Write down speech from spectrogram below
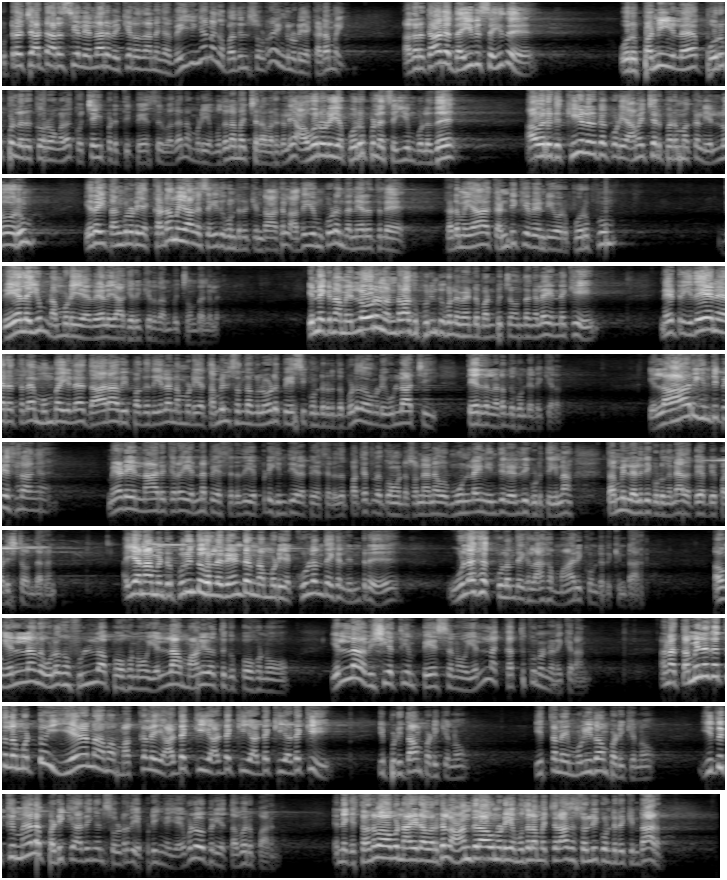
குற்றச்சாட்டு அரசியல் எல்லாரும் வைக்கிறதானுங்க. வெய்யுங்க நாங்க பதில் சொல்றோம். எங்களுடைய கடமை. அதற்காக தயவு செய்து ஒரு பணியில பொறுப்பில் இருக்கிறவங்களை கொச்சைப்படுத்தி பேசுவதை நம்முடைய முதலமைச்சர் அவர்களை அவருடைய பொறுப்பில் செய்யும் பொழுது அவருக்கு கீழே இருக்கக்கூடிய அமைச்சர் பெருமக்கள் எல்லோரும் இதை தங்களுடைய கடமையாக செய்து கொண்டிருக்கின்றார்கள். அதையும் கூட இந்த நேரத்தில் கடுமையாக கண்டிக்க வேண்டிய ஒரு பொறுப்பும் வேலையும் நம்முடைய வேலையாக இருக்கிறது அன்பு சொந்தங்களே. இன்னைக்கு நாம் எல்லோரும் நன்றாக புரிந்து கொள்ள வேண்டும் அன்பு சொந்தங்களே. இன்னைக்கு நேற்று இதே நேரத்தில் மும்பையில தாராவி பகுதியில் நம்முடைய தமிழ் சொந்தங்களோடு பேசிக் கொண்டிருந்த பொழுது அவங்களுடைய உள்ளாட்சி தேர்தல் நடந்து கொண்டிருக்கிறது. எல்லாரும் ஹிந்தி பேசுகிறாங்க மேடையில் நான் இருக்கிற என்ன பேசுறது எப்படி ஹிந்தியில் பேசுறது? பக்கத்தில் இருக்கவங்கள்ட்ட சொன்னேன் ஒரு மூணு லைன் ஹிந்தியில் எழுதி கொடுத்தீங்கன்னா தமிழ் எழுதி கொடுங்கன்னு அதை போய் அப்படியே படிச்சுட்டு வந்துடுறேன். ஐயா நாம் இன்று புரிந்து கொள்ள வேண்டும் நம்முடைய குழந்தைகள் என்று உலக குழந்தைகளாக மாறிக்கொண்டிருக்கின்றார்கள். அவங்க எல்லாம் அந்த உலகம் ஃபுல்லாக போகணும் எல்லா மாநிலத்துக்கு போகணும் எல்லா விஷயத்தையும் பேசணும் எல்லாம் கற்றுக்கணும்னு நினைக்கிறாங்க. ஆனால் தமிழகத்தில் மட்டும் ஏன் நாம் மக்களை அடக்கி அடக்கி அடக்கி அடக்கி இப்படி தான் படிக்கணும்? இத்தனை மொழி தான் படிக்கணும்? இதுக்கு மேல படிக்காதீங்கன்னு சொல்றது எப்படிங்க? எவ்வளவு பெரிய தவறு பாருங்க. இன்னைக்கு சந்திரபாபு நாயுடு அவர்கள் ஆந்திராவினுடைய முதலமைச்சராக சொல்லிக் கொண்டிருக்கின்றார்.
